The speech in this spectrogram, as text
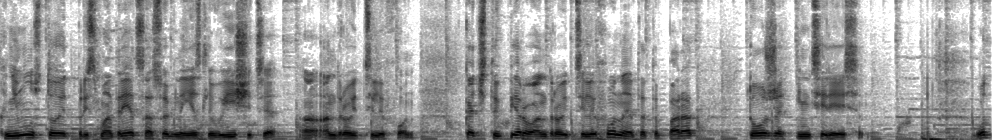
К нему стоит присмотреться, особенно если вы ищете а, Android-телефон. В качестве первого Android-телефона этот аппарат тоже интересен. Вот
